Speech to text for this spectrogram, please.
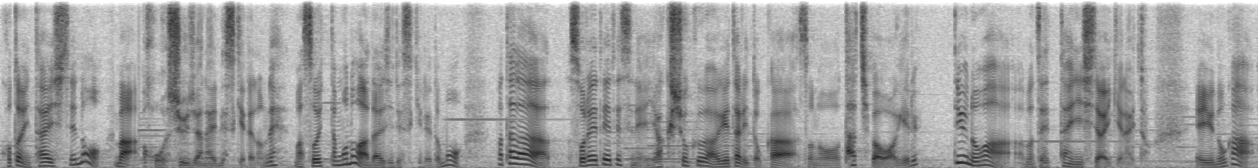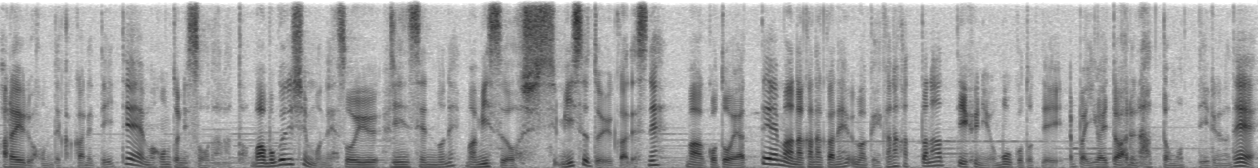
ことに対しての、まあ、報酬じゃないですけれどね、まあ、そういったものは大事ですけれども、まあ、ただそれでですね役職を上げたりとかその立場を上げるっていうのは、まあ、絶対にしてはいけないというのがあらゆる本で書かれていて、まあ、本当にそうだなと、まあ、僕自身もねそういう人選のね、まあ、ミスをミスというかですね、まあ、ことをやって、まあ、なかなかねうまくいかなかったなっていうふうに思うことってやっぱ意外とあるなと思っているので、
